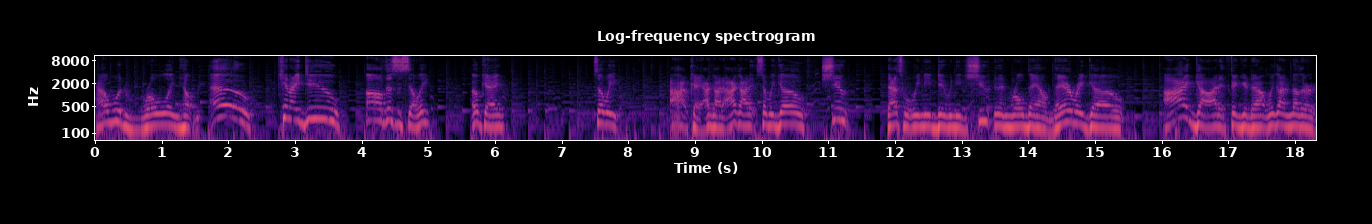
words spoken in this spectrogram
How would rolling help me? Oh, can I do? Oh, this is silly. Okay. So we. Ah, okay, I got it. I got it. So we go shoot. That's what we need to do. We need to shoot and then roll down. There we go. I got it figured out. We got another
